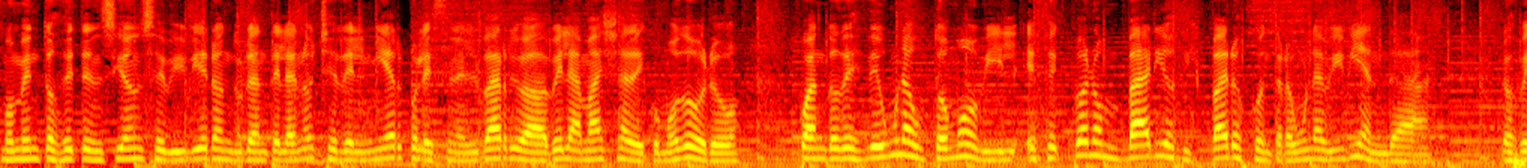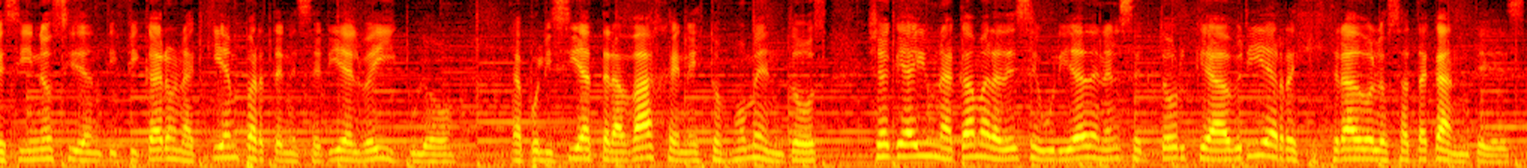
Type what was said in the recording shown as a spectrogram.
Momentos de tensión se vivieron durante la noche del miércoles en el barrio Abel Amaya de Comodoro, cuando desde un automóvil efectuaron varios disparos contra una vivienda. Los vecinos identificaron a quién pertenecería el vehículo. La policía trabaja en estos momentos, ya que hay una cámara de seguridad en el sector que habría registrado a los atacantes.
